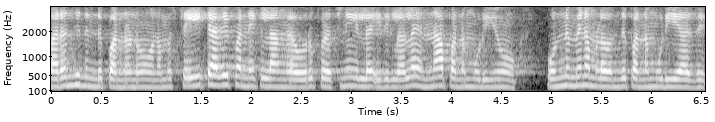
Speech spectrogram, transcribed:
மறைஞ்சு நின்று பண்ணணும்? நம்ம ஸ்ட்ரெயிட்டாகவே பண்ணிக்கலாங்க. ஒரு பிரச்சனையும் இல்லை. இதுகளெல்லாம் என்ன பண்ண முடியும்? ஒன்றுமே நம்மளை வந்து பண்ண முடியாது.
